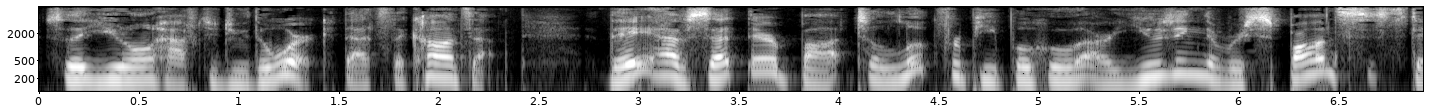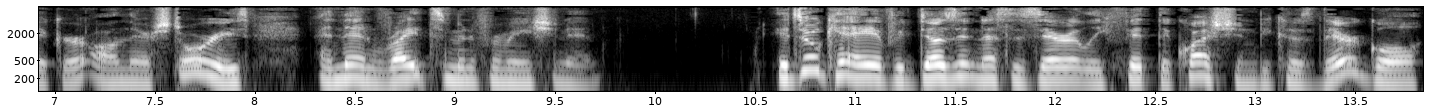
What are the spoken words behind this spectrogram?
so that you don't have to do the work. That's the concept. They have set their bot to look for people who are using the response sticker on their stories and then write some information in. It's okay if it doesn't necessarily fit the question because their goal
